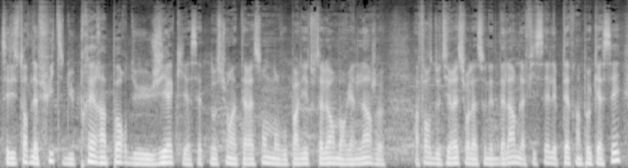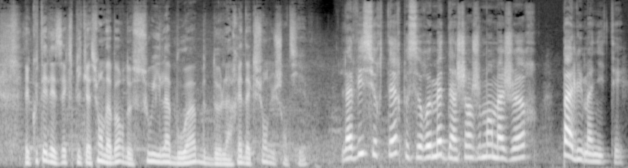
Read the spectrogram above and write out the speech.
C'est l'histoire de la fuite du pré-rapport du GIEC, qui a cette notion intéressante dont vous parliez tout à l'heure, Morgane Large. À force de tirer sur la sonnette d'alarme, la ficelle est peut-être un peu cassée. Écoutez les explications d'abord de Souila Bouab de la rédaction du chantier. La vie sur Terre peut se remettre d'un changement majeur, pas l'humanité.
